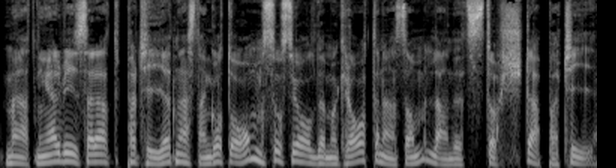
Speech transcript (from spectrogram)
Mätningar visar att partiet nästan gått om Socialdemokraterna som landets största parti.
